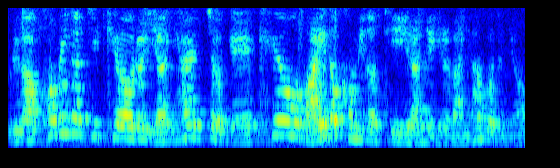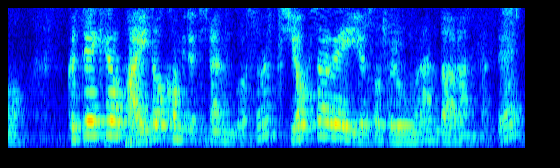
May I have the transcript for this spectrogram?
우리가 커뮤니티 케어를 이야기할 적에 케어 바이 더 커뮤니티라는 얘기를 많이 하거든요. 그때 케어 바이 더 커뮤니티라는 것은 지역사회에 의해서 돌봄을 한다라는 건데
